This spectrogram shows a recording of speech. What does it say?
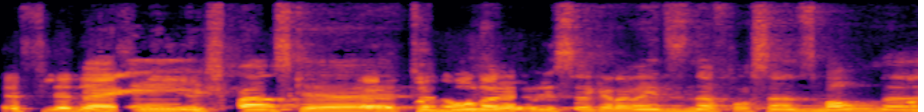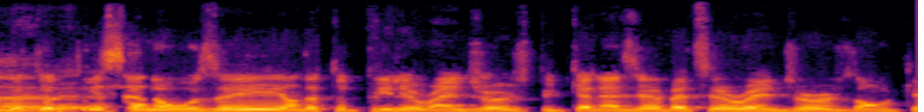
Philadelphie. Ben, je pense que tout le monde aurait pris ça, 99% du monde. On a tout euh, pris San Jose, on a tout pris les Rangers, puis le Canadien a battu les Rangers. Donc,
